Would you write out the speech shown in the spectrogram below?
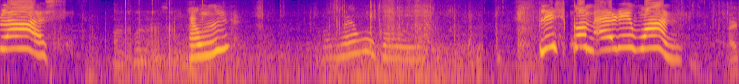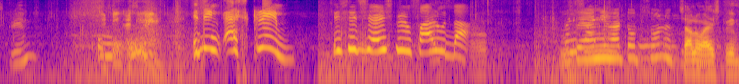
Plus. Home. Where we going? Please come everyone. Ice cream Eating ice cream. Eating ice cream. This is ice cream faluda. તો એની હાટો જ છો ને ચાલો આઈસ્ક્રીમ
